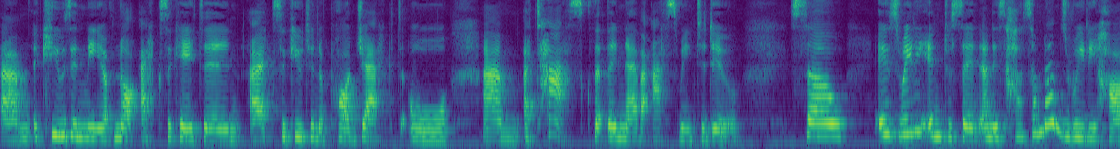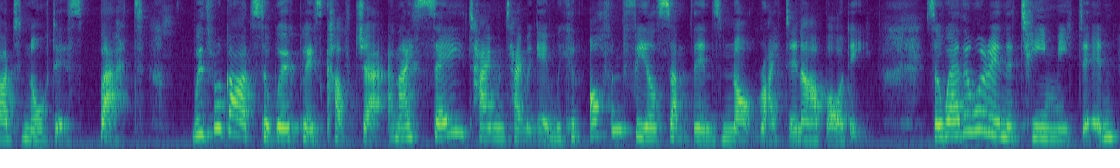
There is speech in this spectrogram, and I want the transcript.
um, accusing me of not executing executing a project or um, a task that they never asked me to do. So it's really interesting and it's sometimes really hard to notice, but with regards to workplace culture, and I say time and time again, we can often feel something's not right in our body. So whether we're in a team meeting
